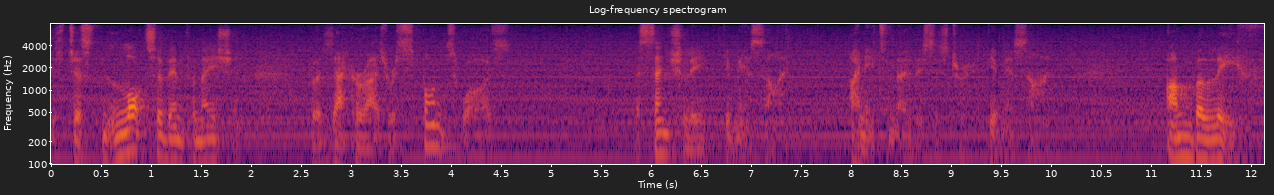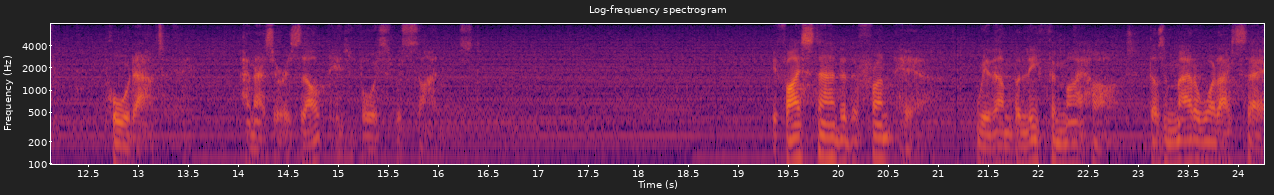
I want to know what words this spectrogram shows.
It's just lots of information. But Zachariah's response was essentially, give me a sign. I need to know this is true. Give me a sign. Unbelief poured out of him, and as a result, his voice was silenced. If I stand at the front here with unbelief in my heart, doesn't matter what I say,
